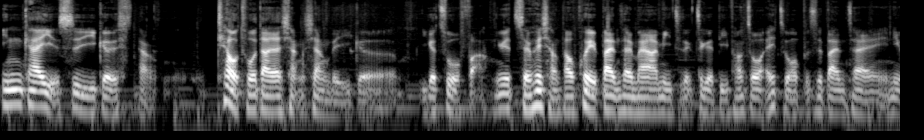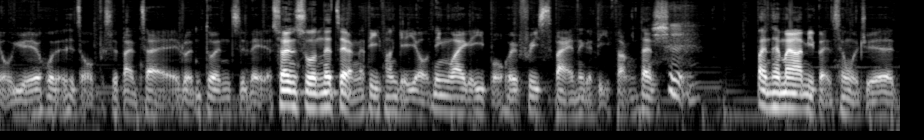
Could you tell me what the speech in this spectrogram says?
应该也是一个想。跳脱大家想象的一个一个做法，因为谁会想到会办在迈阿密这个这个地方？说，哎，怎么不是办在纽约，或者是怎么不是办在伦敦之类的？虽然说那这两个地方也有另外一个艺博会 Free Spy 那个地方，但是办在迈阿密本身，我觉得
